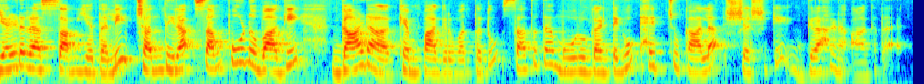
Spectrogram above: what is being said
ಎರಡರ ಸಮಯದಲ್ಲಿ ಚಂದಿರ ಸಂಪೂರ್ಣವಾಗಿ ಗಾಢ ಕೆಂಪಾಗಿರುವಂಥದ್ದು. ಸತತ ಮೂರು ಗಂಟೆಗೂ ಹೆಚ್ಚು ಕಾಲ ಶಶಿಗೆ ಗ್ರಹಣ ಆಗಿದೆ.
